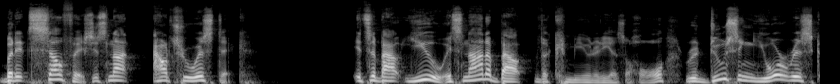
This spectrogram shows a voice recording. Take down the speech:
but it's selfish. It's not altruistic. It's about you. It's not about the community as a whole. Reducing your risk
